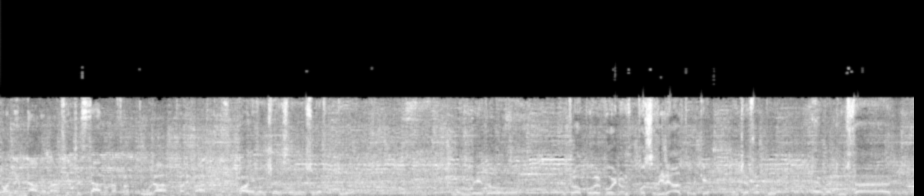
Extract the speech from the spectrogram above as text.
Quando è nata, se c'è stata una frattura tra le parti? Quali... No, non c'è stata nessuna frattura. Purtroppo per voi non posso dire altro perché non c'è frattura, è una giusta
